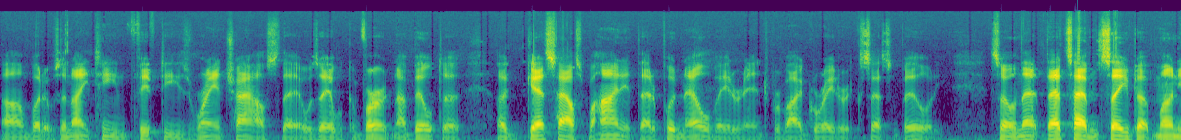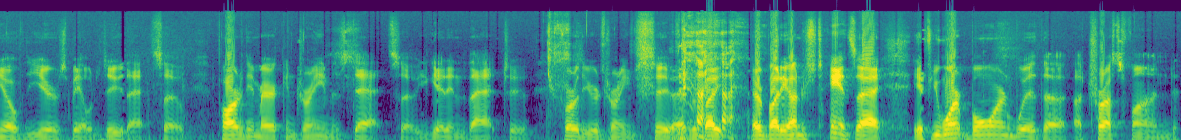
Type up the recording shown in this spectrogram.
um, but it was a 1950s ranch house that I was able to convert, and I built a, a guest house behind it that I put an elevator in to provide greater accessibility. So, and that that's having saved up money over the years to be able to do that. So, part of the American dream is debt. So you get into that to further your dreams too. Everybody, everybody understands that. If you weren't born with a, a trust fund,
